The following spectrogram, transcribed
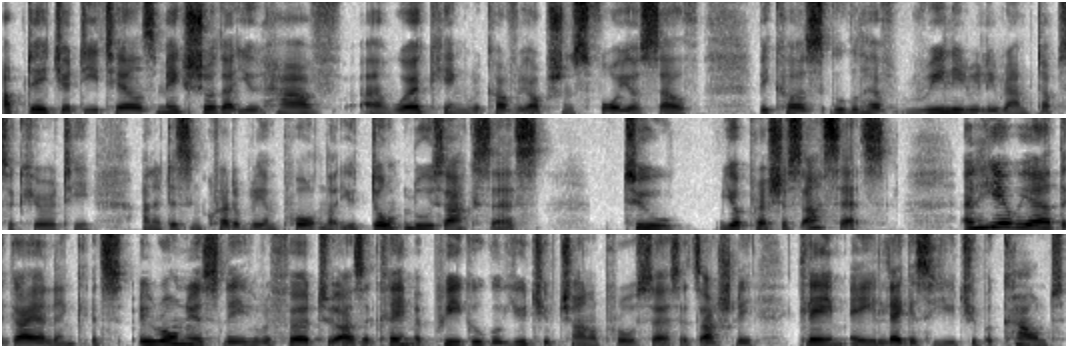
update your details, make sure that you have uh, working recovery options for yourself because Google have really, really ramped up security and it is incredibly important that you don't lose access to your precious assets. And here we are at the Gaia link. It's erroneously referred to as a claim a pre-Google YouTube channel process. It's actually claim a legacy YouTube account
